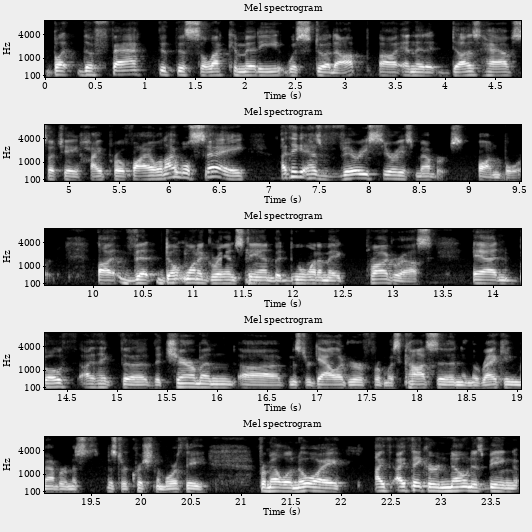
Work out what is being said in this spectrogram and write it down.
But the fact that this select committee was stood up uh, and that it does have such a high profile, and I will say, I think it has very serious members on board uh, that don't want to grandstand but do want to make progress and both I think the the chairman, uh, Mr. Gallagher from Wisconsin, and the ranking member, Mr. Krishnamoorthi from Illinois, I, I think are known as being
